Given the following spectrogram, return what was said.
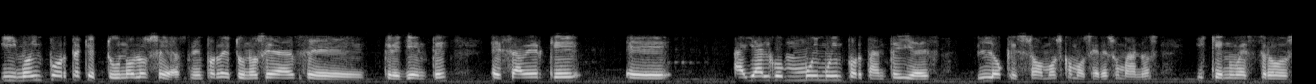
y no importa que tú no lo seas, no importa que tú no seas eh, creyente, es saber que eh, hay algo muy muy importante y es lo que somos como seres humanos y que nuestros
